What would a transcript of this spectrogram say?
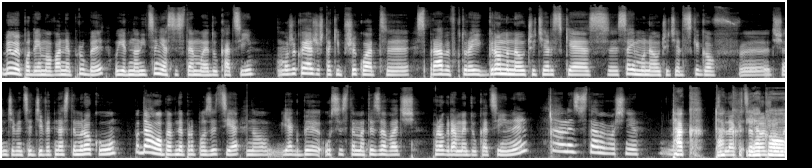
były podejmowane próby ujednolicenia systemu edukacji. Może kojarzysz taki przykład y, sprawy, w której grono nauczycielskie z Sejmu Nauczycielskiego w y, 1919 roku podało pewne propozycje, no jakby usystematyzować program edukacyjny, ale zostały właśnie no, Tak, tak, jako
